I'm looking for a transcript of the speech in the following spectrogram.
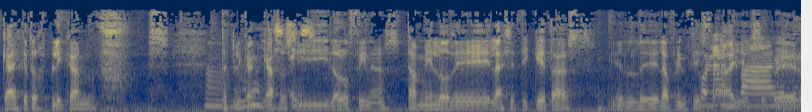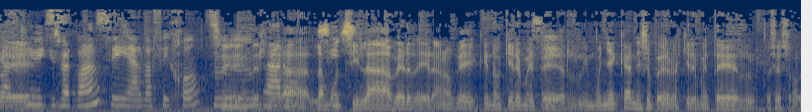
cada vez que te lo explican, uf, es- te explican no, es- casos y lo alucinas. También lo de las etiquetas, el de la princesa con y el Alba de superhéroe. Arquidis, ¿verdad? Sí, Alba Fijo. Sí, decía claro, la, la sí, mochila verde era, ¿no? Que, que no quiere meter Sí. ni muñecas ni superhéroes, quiere meter, pues eso,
